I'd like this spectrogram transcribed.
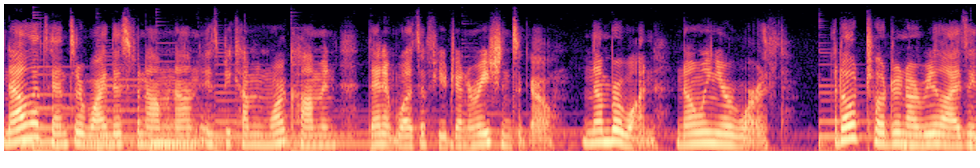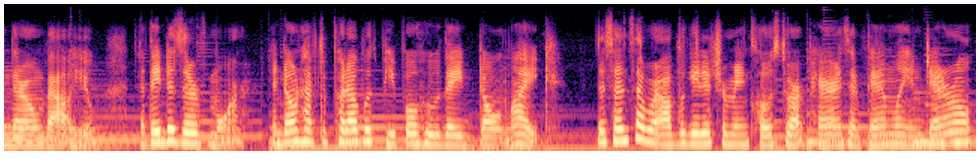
Now let's answer why this phenomenon is becoming more common than it was a few generations ago. Number 1. Knowing your worth. Adult children are realizing their own value, that they deserve more, and don't have to put up with people who they don't like. The sense that we're obligated to remain close to our parents and family in general,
